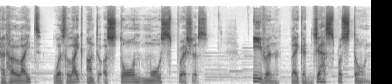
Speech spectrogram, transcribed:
and her light was like unto a stone most precious, even like a jasper stone,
